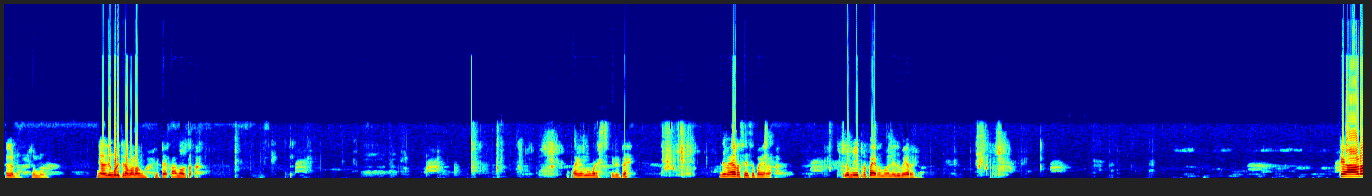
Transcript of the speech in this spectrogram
അത് കണ്ടോ? ചുമ്മൂട് ഞാൻ അതിനും കൂടി ഇച്ചിരി വളം ഇട്ടേക്കാന്ന് ഓർത്ത. പയറിനും കൂടെ ഇടട്ടെ. ഇത് വേറെ സൈസ് പയറാ. ഇത് മീറ്റർ പയറൊന്നുമല്ല ഇത് വേറെ ഒരു ഇതൊക്കെയാണ്.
